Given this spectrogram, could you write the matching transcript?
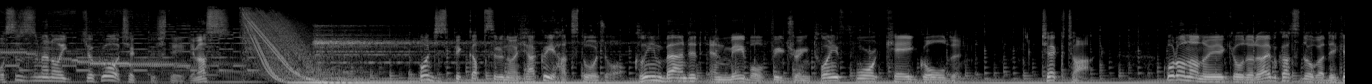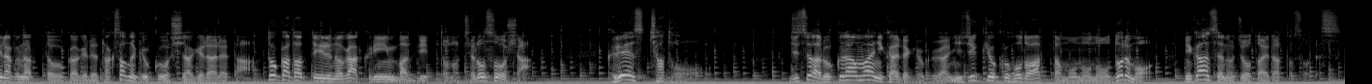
おすすめの一曲をチェックしていきます。本日ピックアップするのは100位初登場。Clean Bandit and Mabel featuring 24K Golden TikTok コロナの影響でライブ活動ができなくなったおかげでたくさんの曲を仕上げられたと語っているのがクリーンバンディットのチェロ奏者グレース・チャトー。実はロックダウン前に書いた曲が20曲ほどあったもののどれも未完成の状態だったそうです。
